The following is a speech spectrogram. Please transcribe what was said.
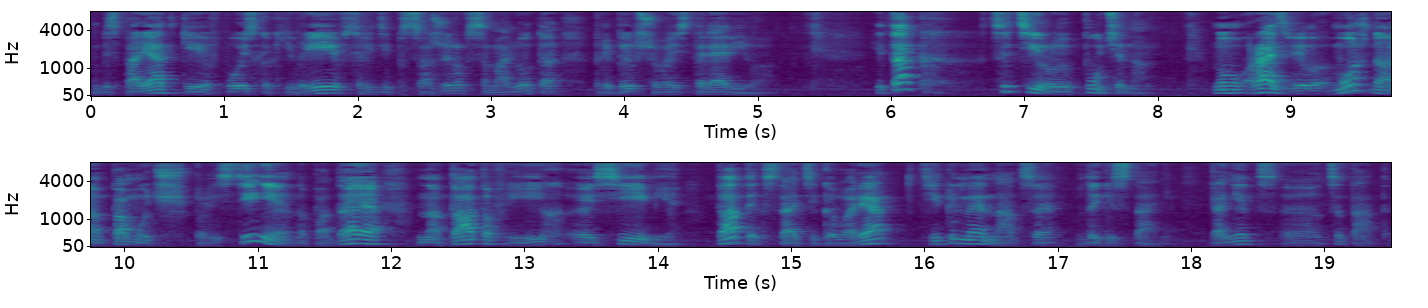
беспорядки в поисках евреев среди пассажиров самолета, прибывшего из Тель-Авива. Итак, цитирую Путина. Ну, разве можно помочь Палестине, нападая на татов и их э, семьи? Таты, кстати говоря, титульная нация в Дагестане. Конец э, цитаты.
